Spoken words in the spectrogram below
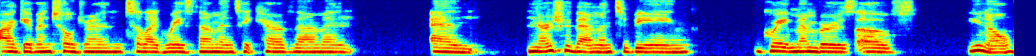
are given children to like raise them and take care of them and and nurture them into being great members of you know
